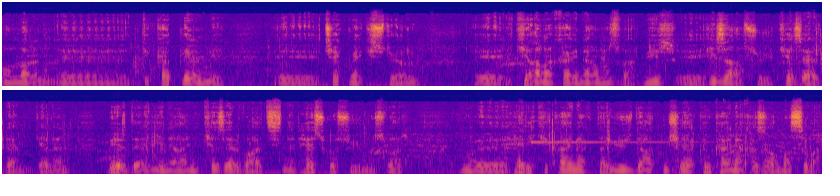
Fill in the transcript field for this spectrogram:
onların e, dikkatlerini e, çekmek istiyorum. E, iki ana kaynağımız var. Bir e, Hizan suyu Kezer'den gelen, bir de yine aynı Kezer Vadisi'nden HESCO suyumuz var. E, Her iki kaynakta yüzde 60'a yakın kaynak azalması var.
